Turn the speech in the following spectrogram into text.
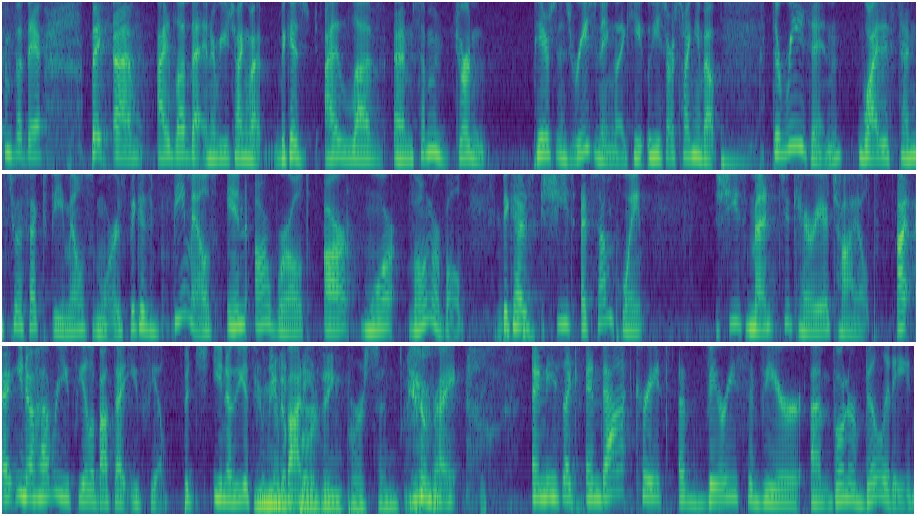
but they're, but um, I love that interview you're talking about because I love um, some of Jordan Peterson's reasoning. Like he, he starts talking about the reason why this tends to affect females more is because females in our world are more vulnerable because she's at some point she's meant to carry a child. I, I, you know, however you feel about that, you feel. But you know, it's with your body person? right? And he's like, and that creates a very severe um, vulnerability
